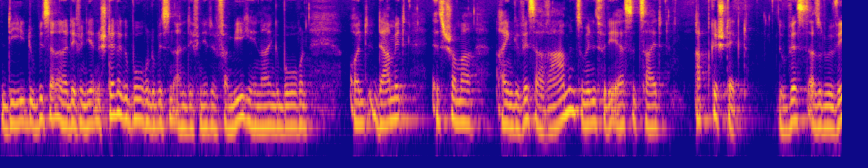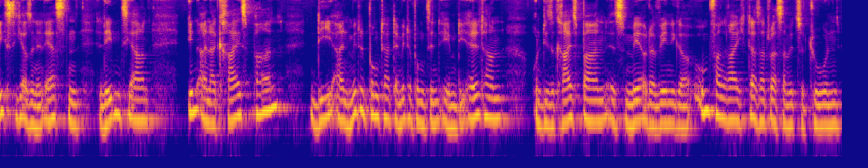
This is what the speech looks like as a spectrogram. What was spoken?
die, du bist an einer definierten Stelle geboren, du bist in eine definierte Familie hineingeboren. Und damit ist schon mal ein gewisser Rahmen, zumindest für die erste Zeit, abgesteckt. Du wirst, also du bewegst dich also in den ersten Lebensjahren in einer Kreisbahn, die einen Mittelpunkt hat. Der Mittelpunkt sind eben die Eltern und diese Kreisbahn ist mehr oder weniger umfangreich. Das hat was damit zu tun,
